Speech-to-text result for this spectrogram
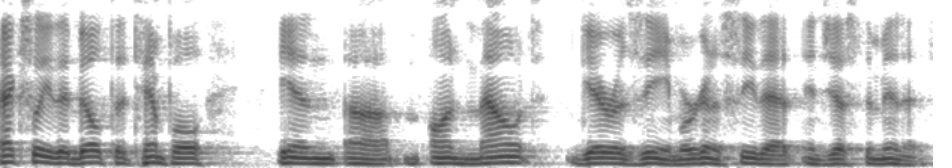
Actually, they built a temple in, uh, on Mount Gerizim. We're going to see that in just a minute.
